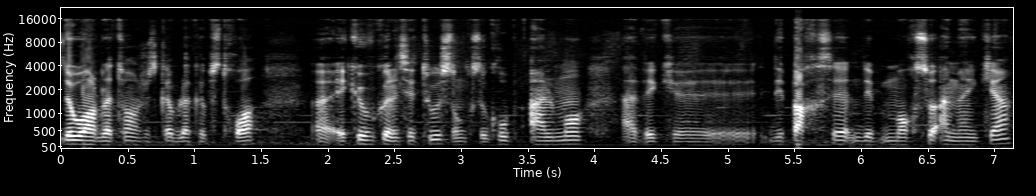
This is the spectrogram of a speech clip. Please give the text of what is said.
de World at War jusqu'à Black Ops 3 euh, et que vous connaissez tous donc ce groupe allemand avec euh, des parcelles des morceaux américains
